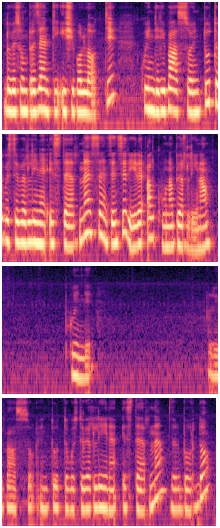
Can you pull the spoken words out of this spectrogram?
dove sono presenti i cipollotti. Quindi ripasso in tutte queste perline esterne senza inserire alcuna perlina. Quindi ripasso in tutte queste perline esterne del bordo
